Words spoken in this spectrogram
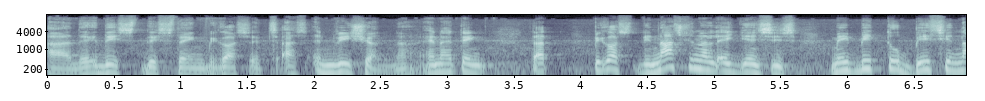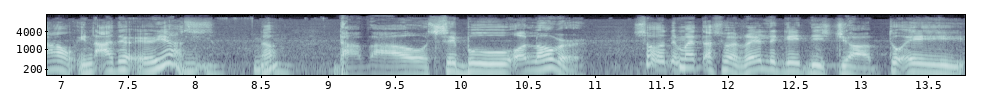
uh, the, this this thing because it's as envisioned, no? and I think that because the national agencies may be too busy now in other areas, no, Davao, Cebu, all over. So they might as well relegate this job to a,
